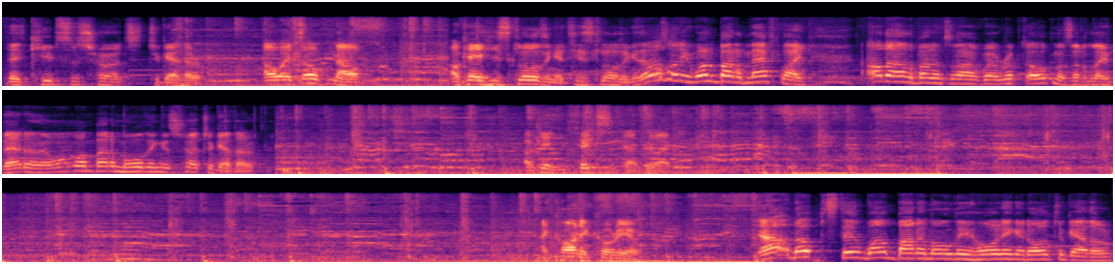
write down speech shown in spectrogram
that keeps the shirt together. Oh, it's open now. Okay, he's closing it. He's closing it. There was only one bottom left. Like all the other bottoms are, were ripped open or something like that, and then one, one bottom holding his shirt together. Okay, he fixed it. I feel like. Iconic choreo. No, nope, still one bottom only holding it all together.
